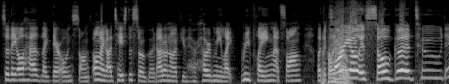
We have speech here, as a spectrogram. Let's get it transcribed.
So they all had like their own songs. Oh my god, Taste is so good. I don't know if you've heard me like replaying that song, but I the choreo is so good too. Damn.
